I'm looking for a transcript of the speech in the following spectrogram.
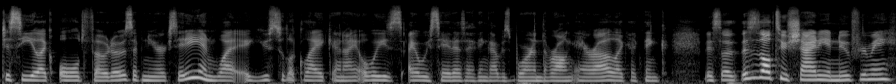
to see like old photos of new york city and what it used to look like. And i always i always say this i think i was born in the wrong era. Like i think this this is all too shiny and new for me.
